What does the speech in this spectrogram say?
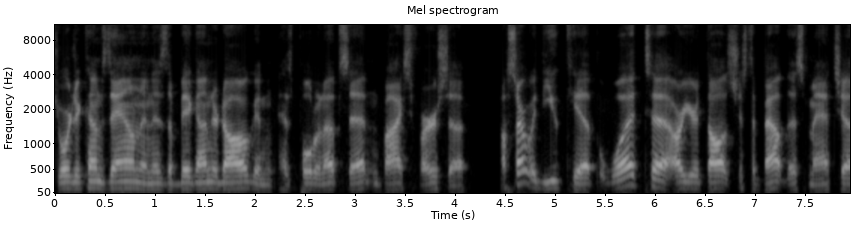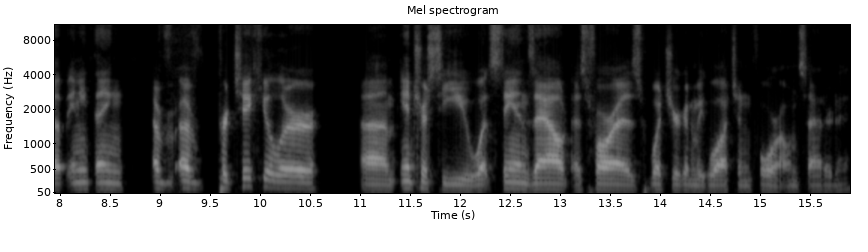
Georgia comes down and is a big underdog and has pulled an upset, and vice versa. I'll start with you, Kip. What uh, are your thoughts just about this matchup? Anything of, of particular um, interest to you? What stands out as far as what you're going to be watching for on Saturday?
